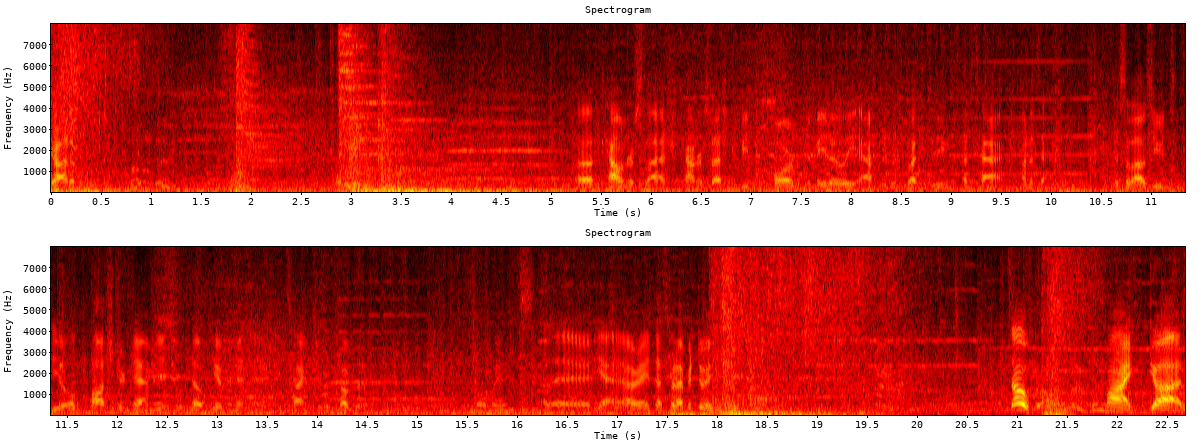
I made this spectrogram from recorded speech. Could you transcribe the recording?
Got him. Uh, counter slash. Counter slash can be performed immediately after deflecting attack, an attack. This allows you to deal posture damage without giving an enemy time to recover. Moments. Uh, yeah, alright, that's what I've been doing. Oh! My god.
